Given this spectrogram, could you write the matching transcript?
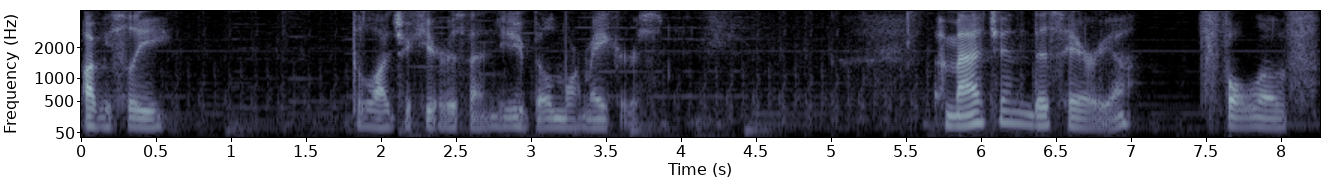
Obviously, the logic here is then you build more makers. Imagine this area full of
